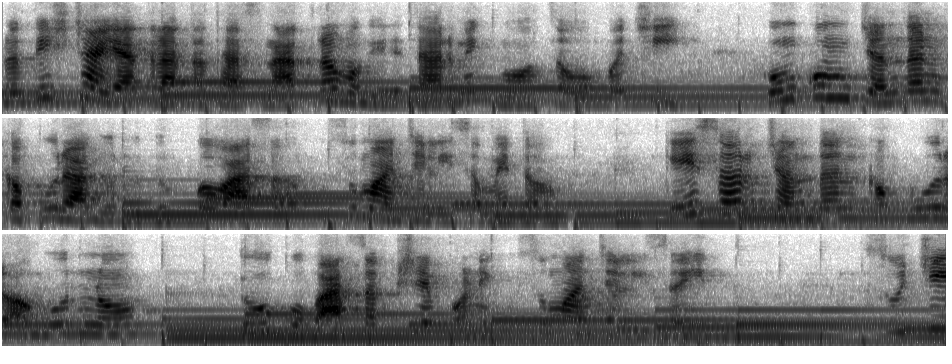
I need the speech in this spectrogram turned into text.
પ્રતિષ્ઠા યાત્રા તથા સ્નાત્ર વગેરે ધાર્મિક મહોત્સવો પછી કુમકુમ ચંદન કપૂરા ગુરુ ધૂપવાસ કુસુમાંજલિ સમેત કેસર, ચંદન કપૂર, અગુરનો ધૂપ વાસક્ષેપ અને કુસુમાંજલિ સહિત સૂચિ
